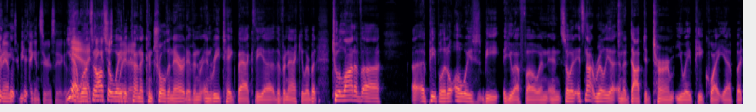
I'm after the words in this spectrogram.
it- it- to be it- taken seriously. I guess. Yeah, Yeah, well, it's think it's also a way way to, to- kind of control the narrative and and retake back the uh, the vernacular. But to a lot of uh, uh, people, it'll always be a UFO, and and so it, it's not really a, an adopted term UAP quite yet. But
